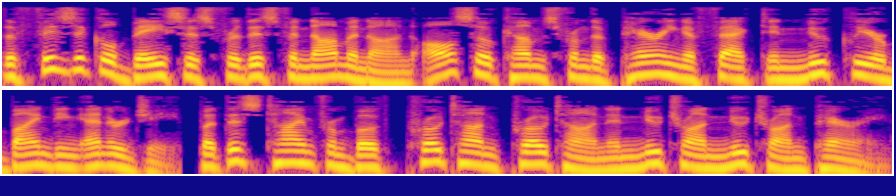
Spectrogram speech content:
The physical basis for this phenomenon also comes from the pairing effect in nuclear binding energy, but this time from both proton-proton and neutron-neutron pairing.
